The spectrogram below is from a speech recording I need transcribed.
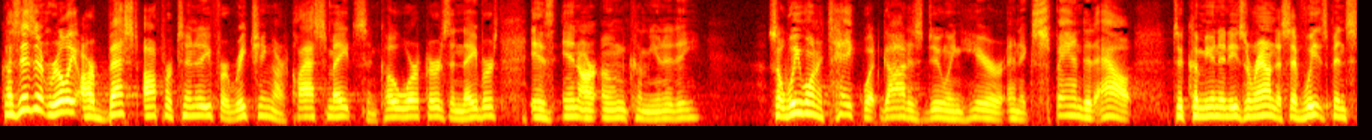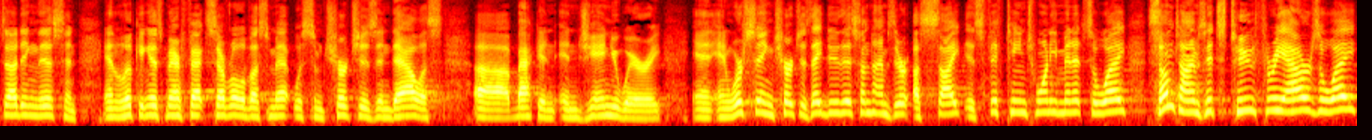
Because isn't really our best opportunity for reaching our classmates and coworkers and neighbors is in our own community? So we want to take what God is doing here and expand it out to communities around us. If we've been studying this and, and looking, as a matter of fact, several of us met with some churches in Dallas uh, back in, in January, and, and we're seeing churches, they do this. Sometimes their, a site is 15, 20 minutes away. Sometimes it's two, three hours away,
